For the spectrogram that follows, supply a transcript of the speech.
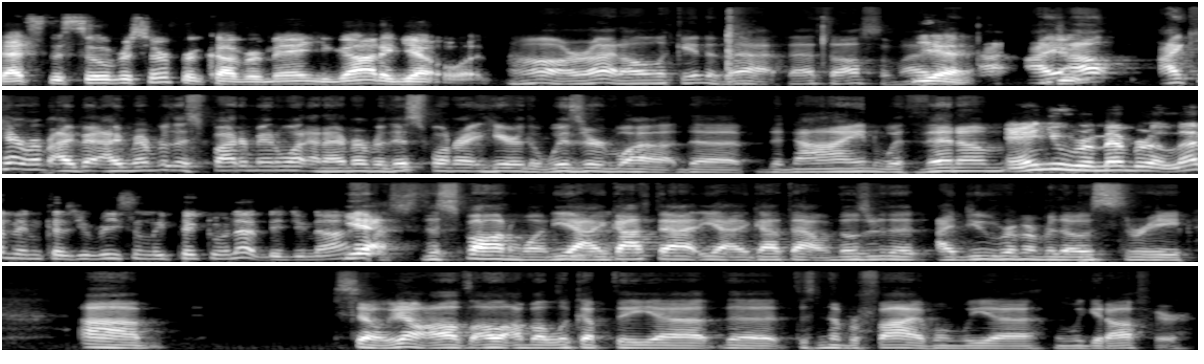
That's the Silver Surfer cover, man. You got to get one. All right, I'll look into that. That's awesome. I, yeah, I, I, I'll, I can't remember. I, I remember the Spider-Man one, and I remember this one right here, the Wizard, uh, the the nine with Venom. And you remember Eleven because you recently picked one up, did you not? Yes, the Spawn one. Yeah, I got that. Yeah, I got that one. Those are the. I do remember those three. Um, so yeah, I'll, I'll I'm gonna look up the uh the this number five when we uh when we get off here.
